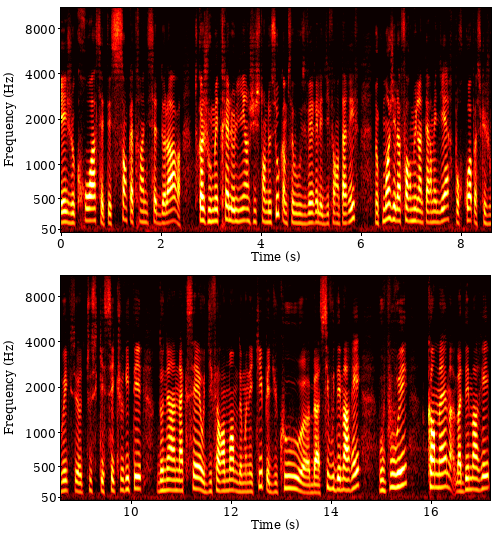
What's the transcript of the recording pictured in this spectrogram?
et je crois c'était 197 dollars. En tout cas, je vous mettrai le lien juste en dessous, comme ça vous verrez les différents tarifs. Donc moi j'ai la formule intermédiaire. Pourquoi? Parce que je voulais que tout ce qui est sécurité, donner un accès aux différents membres de mon équipe et du coup, euh, bah, si vous démarrez, vous pouvez quand même bah, démarrer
